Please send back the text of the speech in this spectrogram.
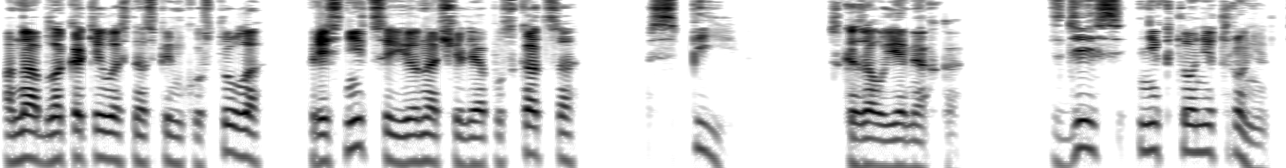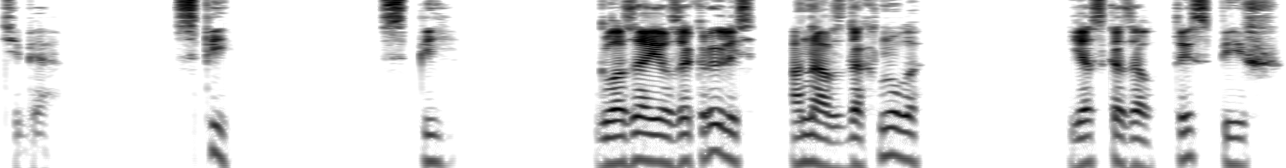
она облокотилась на спинку стула, ресницы ее начали опускаться. «Спи», — сказал я мягко. «Здесь никто не тронет тебя. Спи, спи». Глаза ее закрылись, она вздохнула. Я сказал, «Ты спишь».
